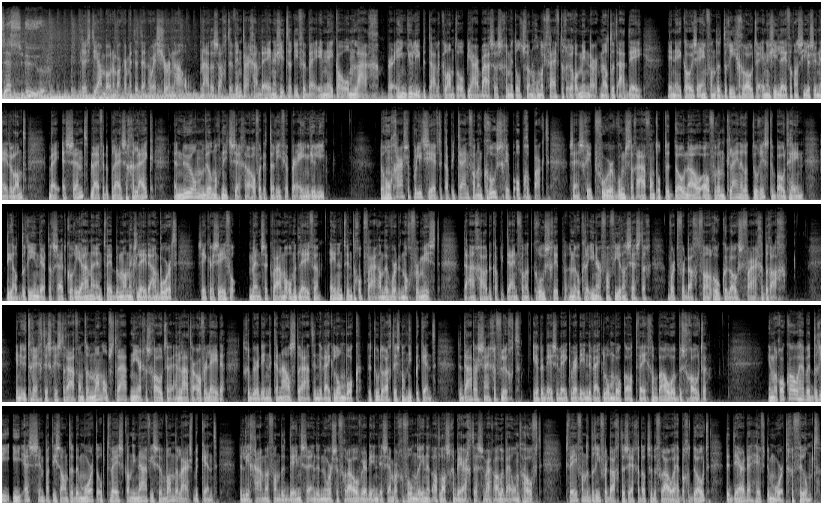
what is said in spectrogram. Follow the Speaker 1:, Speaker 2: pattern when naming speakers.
Speaker 1: Zes uur.
Speaker 2: Christian Bonenbakker met het NOS Journaal. Na de zachte winter gaan de energietarieven bij Eneco omlaag. Per 1 juli betalen klanten op jaarbasis gemiddeld zo'n 150 euro minder, meldt het AD. Eneco is een van de drie grote energieleveranciers in Nederland. Bij Essent blijven de prijzen gelijk... en Nuon wil nog niets zeggen over de tarieven per 1 juli. De Hongaarse politie heeft de kapitein van een cruiseschip opgepakt. Zijn schip voer woensdagavond op de Donau over een kleinere toeristenboot heen. Die had 33 Zuid-Koreanen en twee bemanningsleden aan boord. Zeker zeven mensen kwamen om het leven. 21 opvarenden worden nog vermist. De aangehouden kapitein van het cruiseschip, een Oekraïner van 64... wordt verdacht van roekeloos vaargedrag. In Utrecht is gisteravond een man op straat neergeschoten en later overleden. Het gebeurde in de Kanaalstraat in de wijk Lombok. De toedracht is nog niet bekend. De daders zijn gevlucht. Eerder deze week werden in de wijk Lombok al twee gebouwen beschoten. In Marokko hebben drie IS-sympathisanten de moord op twee Scandinavische wandelaars bekend. De lichamen van de Deense en de Noorse vrouw werden in december gevonden in het Atlasgebergte. Ze waren allebei onthoofd. Twee van de drie verdachten zeggen dat ze de vrouwen hebben gedood. De derde heeft de moord gefilmd.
